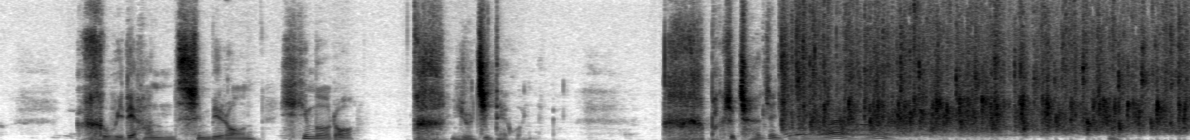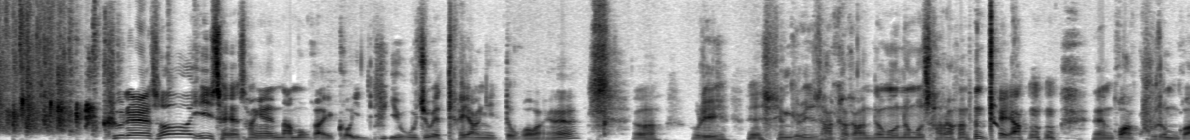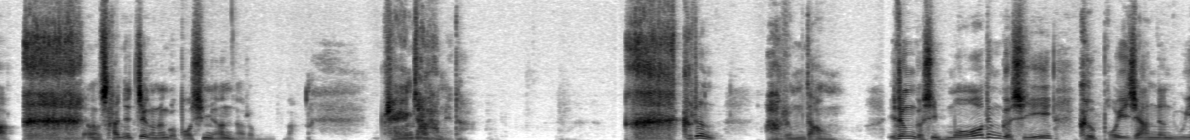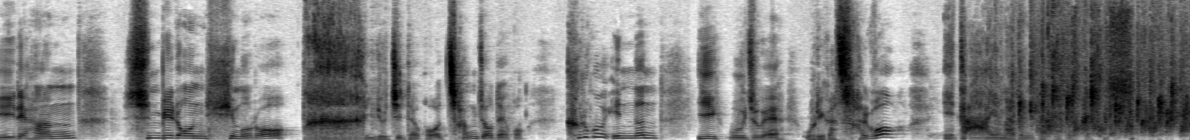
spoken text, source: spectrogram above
그 위대한 신비로운 힘으로 다 유지되고 있는 거예요. 아, 박수 쳐야지, 이제. 그래서 이 세상에 나무가 있고 이, 이 우주에 태양이 뜨고 예? 어, 우리 현규인 작가가 너무 너무 사랑하는 태양과 구름과 어, 사진 찍어놓은 거 보시면 여러분 막 굉장합니다. 그런 아름다움 이런 것이 모든 것이 그 보이지 않는 위대한 신비로운 힘으로 다 유지되고 창조되고 그러고 있는 이 우주에 우리가 살고 있다 이 말입니다.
